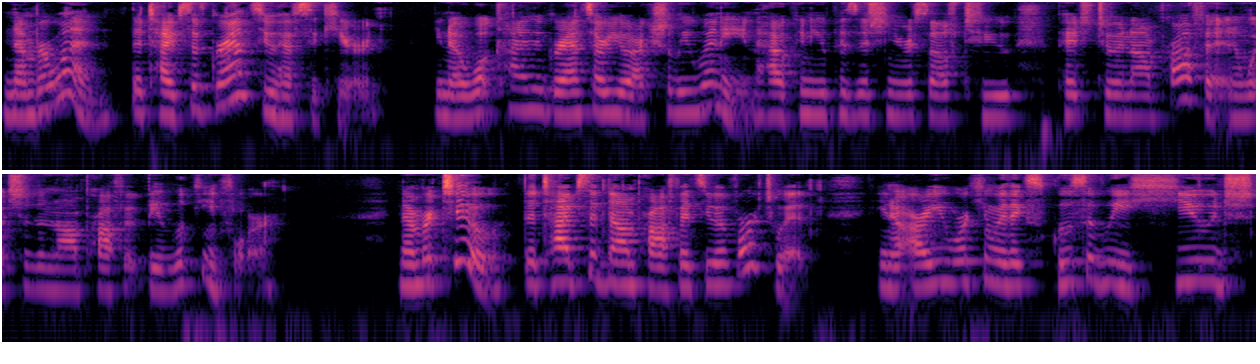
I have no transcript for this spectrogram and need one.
Number one, the types of grants you have secured. You know, what kind of grants are you actually winning? How can you position yourself to pitch to a nonprofit? And what should a nonprofit be looking for? Number two, the types of nonprofits you have worked with. You know, are you working with exclusively huge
